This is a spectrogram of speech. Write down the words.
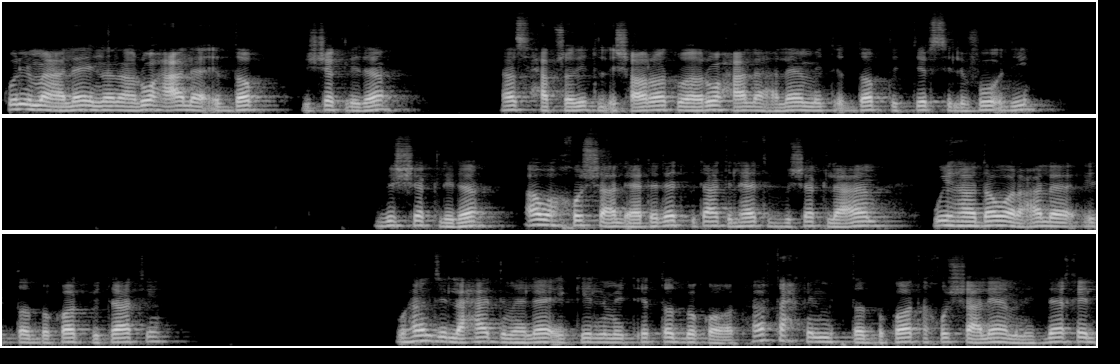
كل ما علي إن أنا هروح على الضبط بالشكل ده هسحب شريط الإشعارات وهروح على علامة الضبط الترس اللي فوق دي. بالشكل ده أو هخش على الإعدادات بتاعة الهاتف بشكل عام وهدور على التطبيقات بتاعتي. وهنزل لحد ما ألاقي كلمة التطبيقات. هفتح كلمة التطبيقات هخش عليها من الداخل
